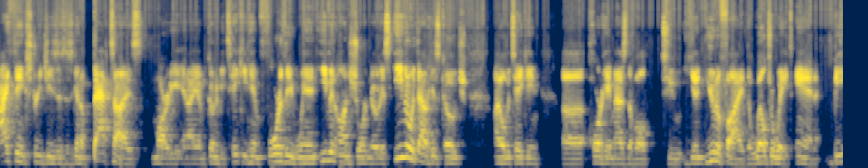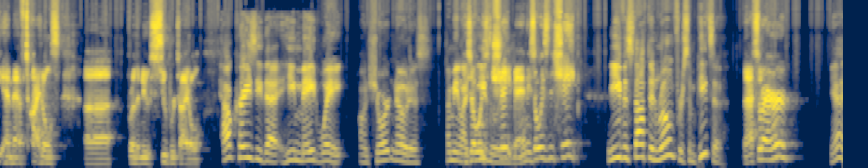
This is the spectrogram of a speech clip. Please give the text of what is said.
I think Street Jesus is going to baptize Marty, and I am going to be taking him for the win, even on short notice, even without his coach. I will be taking uh, Jorge Masvidal to un- unify the welterweight and BMF titles uh, for the new super title. How crazy that he made weight on short notice. I mean, like He's always easily. in shape, man. He's always in shape. He even stopped in Rome for some pizza. That's what I heard. Yeah,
